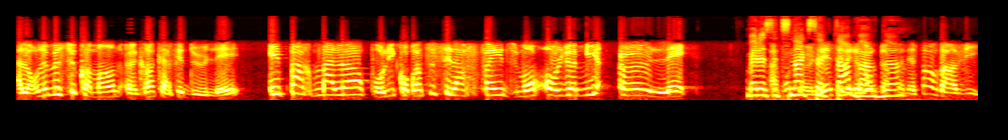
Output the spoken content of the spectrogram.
Alors, le monsieur commande un grand café de lait, et par malheur pour lui, comprends-tu, c'est la fin du monde, on lui a mis un lait. Ben là, c'est inacceptable, Varda. vie.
